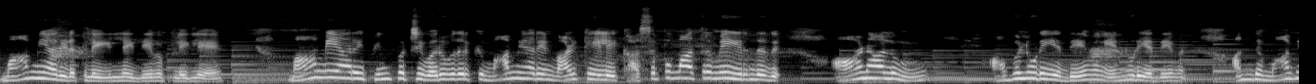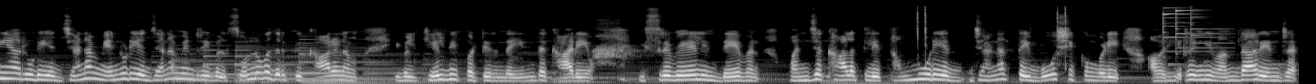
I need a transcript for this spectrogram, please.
மாமியார் இடத்துல இல்லை தேவ பிள்ளைகளே. மாமியாரை பின்பற்றி வருவதற்கு மாமியாரின் வாழ்க்கையிலே கசப்பு மாத்திரமே இருந்தது. ஆனாலும் அவளுடைய தேவன் என்னுடைய தேவன். அந்த மாமியாருடைய ஜனம் என்னுடைய ஜனம் என்று இவள் சொல்லுவதற்கு காரணம் இவள் கேள்விப்பட்டிருந்த இந்த காரியம். இஸ்ரவேலின் தேவன் பஞ்ச காலத்திலே தம்முடைய ஜனத்தை போஷிக்கும்படி அவர் இறங்கி வந்தார் என்ற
